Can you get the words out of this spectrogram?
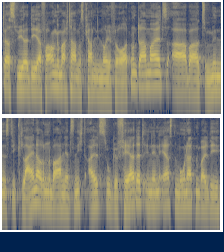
dass wir die Erfahrung gemacht haben, es kam die neue Verordnung damals, aber zumindest die kleineren waren jetzt nicht allzu gefährdet in den ersten Monaten, weil die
